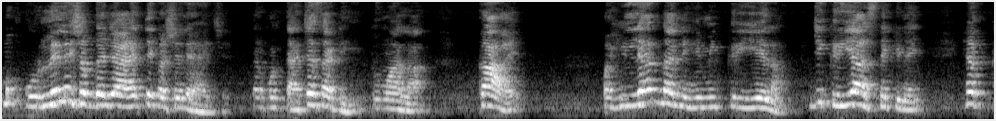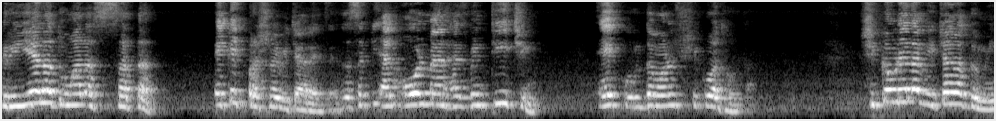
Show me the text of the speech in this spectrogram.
मग उरलेले शब्द जे आहेत ते कसे लिहायचे? तर मग त्याच्यासाठी तुम्हाला काय? पहिल्यांदा नेहमी क्रियेला जी क्रिया असते की नाही ह्या क्रियेला तुम्हाला सतत एक एक प्रश्न विचारायचा आहे जसं की an old man has been teaching एक वृद्ध माणूस शिकवत होता. शिकवण्याला विचारा तुम्ही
